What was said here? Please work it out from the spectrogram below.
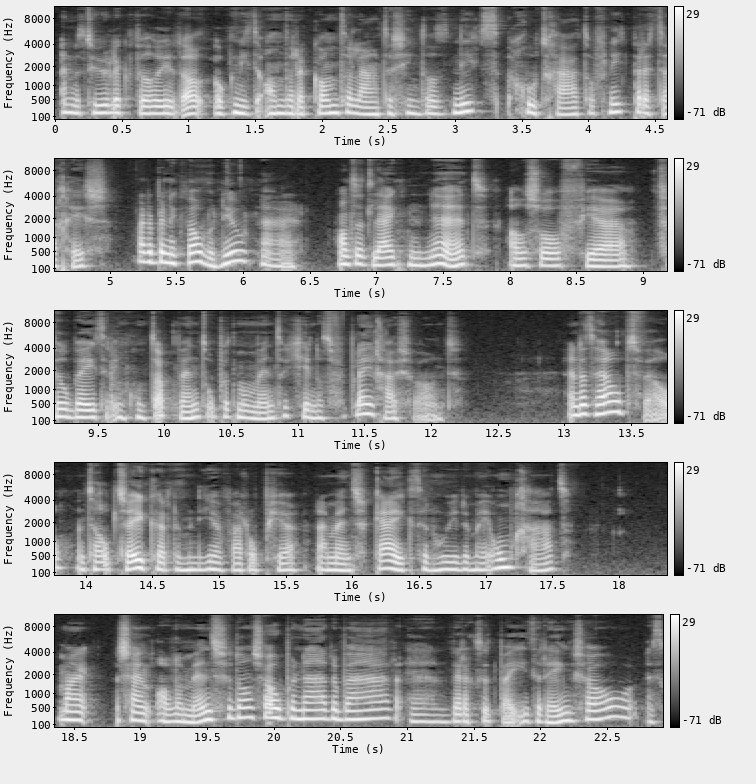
En natuurlijk wil je dat ook niet de andere kanten laten zien dat het niet goed gaat of niet prettig is. Maar daar ben ik wel benieuwd naar. Want het lijkt nu net alsof je veel beter in contact bent op het moment dat je in dat verpleeghuis woont. En dat helpt wel. Het helpt zeker de manier waarop je naar mensen kijkt en hoe je ermee omgaat. Maar zijn alle mensen dan zo benaderbaar en werkt het bij iedereen zo? Ik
